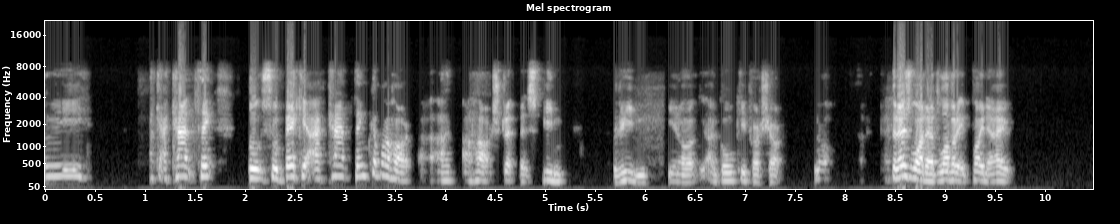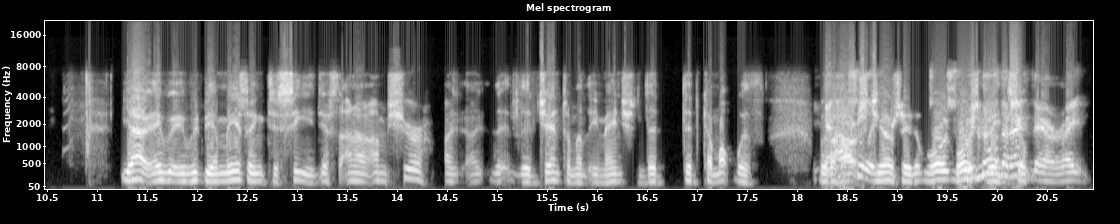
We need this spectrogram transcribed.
bluey. I, I can't think. So, so Becky, I can't think of a heart a, a heart strip that's been green. You know, a goalkeeper shirt. No, there is one. I'd love her to point it out. Yeah, it, it would be amazing to see. Just, and I, I'm sure I, I, the, the gentleman that you mentioned did did come up with with Yeah, a Hearts absolutely. jersey that was, So was we know green. they're so- out there, right?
